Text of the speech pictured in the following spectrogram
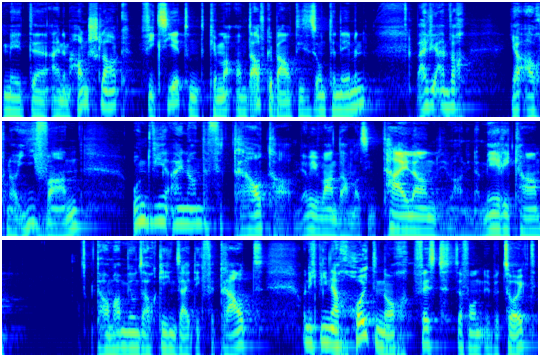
mit äh, einem Handschlag fixiert und, und aufgebaut, dieses Unternehmen, weil wir einfach ja auch naiv waren und wir einander vertraut haben. Ja, wir waren damals in Thailand, wir waren in Amerika. Darum haben wir uns auch gegenseitig vertraut. Und ich bin auch heute noch fest davon überzeugt,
